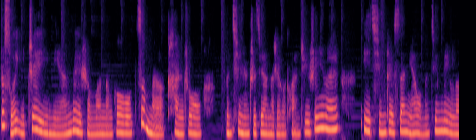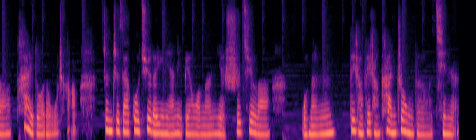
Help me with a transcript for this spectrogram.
之所以这一年为什么能够这么看重跟亲人之间的这个团聚，是因为。疫情这三年，我们经历了太多的无常，甚至在过去的一年里边，我们也失去了我们非常非常看重的亲人。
